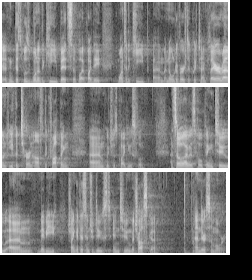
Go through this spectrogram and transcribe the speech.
I think this was one of the key bits of why, why they wanted to keep um, an older version of QuickTime Player around. You could turn off the cropping, um, which was quite useful. And so I was hoping to um, maybe try and get this introduced into Matroska. And there's some more.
